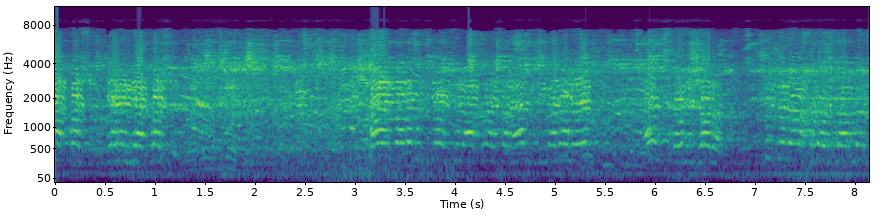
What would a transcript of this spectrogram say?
Yaklaşın, gelin yaklaşın. Bayanlarımız gelsin arkadaşlar. Hem dinlenelim, hem konuşalım. Bütün arkadaşlarımız,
